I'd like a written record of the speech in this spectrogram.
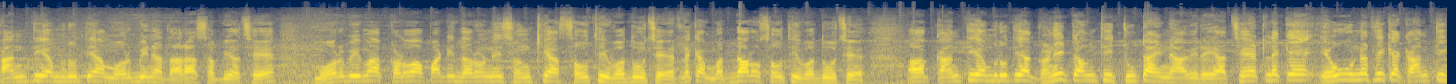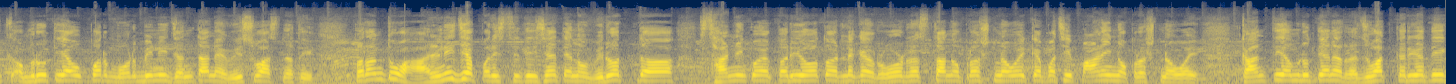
કાંતિ અમૃતિયા મોરબીના ધારાસભ્ય છે. મોરબીમાં કડવા પાટીદારોની સંખ્યા સૌથી વધુ છે, એટલે કે મતદારો સૌથી વધુ છે. કાંતિ અમૃતિયા ઘણી ટર્મથી ચૂંટાઈને આવી રહ્યા છે, એટલે કે એવું નથી કે કાંતિ અમૃતિયા ઉપર મોરબીની જનતાને વિશ્વાસ નથી. પરંતુ હાલની જે પરિસ્થિતિ છે, તેનો વિરોધ સ્થાનિકોએ કર્યો હતો, એટલે કે રોડ રસ્તાનો પ્રશ્ન હોય કે પછી પાણીનો પ્રશ્ન હોય. કાંતિ અમૃતિયાને રજૂઆત કરી હતી.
